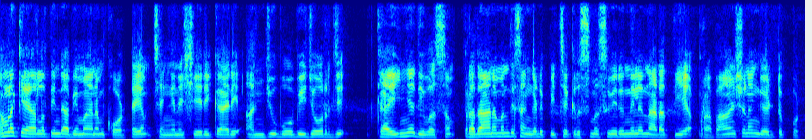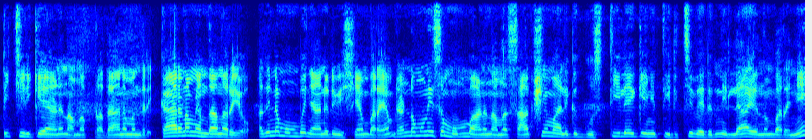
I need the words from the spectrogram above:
നമ്മളെ കേരളത്തിന്റെ അഭിമാനം കോട്ടയം ചെങ്ങനശ്ശേരിക്കാരി അഞ്ജു ബോബി ജോർജ് കഴിഞ്ഞ ദിവസം പ്രധാനമന്ത്രി സംഘടിപ്പിച്ച ക്രിസ്മസ് വിരുന്നിൽ നടത്തിയ പ്രഭാഷണം കേട്ട് പൊട്ടിച്ചിരിക്കുകയാണ് നമ്മൾ പ്രധാനമന്ത്രി. കാരണം എന്താണെന്നറിയോ? അതിന്റെ മുമ്പ് ഞാനൊരു വിഷയം പറയാം. രണ്ട് മൂന്ന് ദിവസം മുമ്പാണ് നമ്മൾ സാക്ഷി മാലിക് ഗുസ്തിയിലേക്ക് ഇനി തിരിച്ചു വരുന്നില്ല എന്നും പറഞ്ഞ്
